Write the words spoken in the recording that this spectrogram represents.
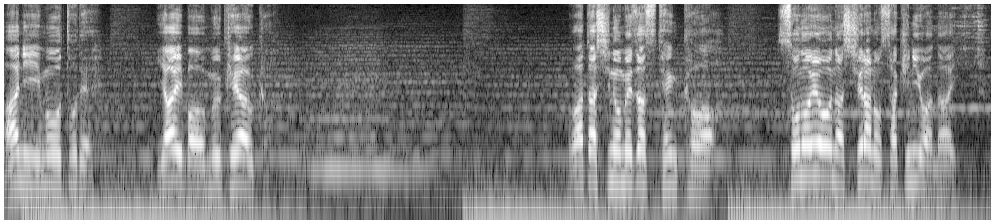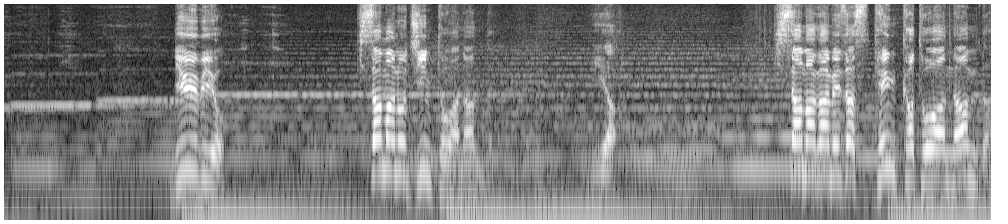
兄妹で刃を向け合うか。私の目指す天下はそのような修羅の先にはない。劉備よ貴様の陣とは何だ。いや貴様が目指す天下とは何だ。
